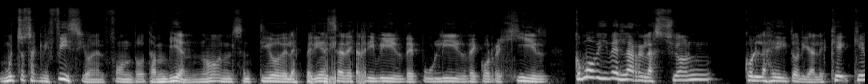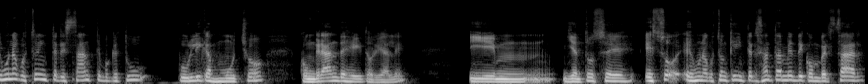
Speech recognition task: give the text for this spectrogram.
mucho sacrificio en el fondo también, ¿no? En el sentido de la experiencia de escribir, de pulir, de corregir. ¿Cómo vives la relación con las editoriales? Que, es una cuestión interesante porque tú publicas mucho con grandes editoriales y, mm, y, entonces eso es una cuestión que es interesante también de conversar.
